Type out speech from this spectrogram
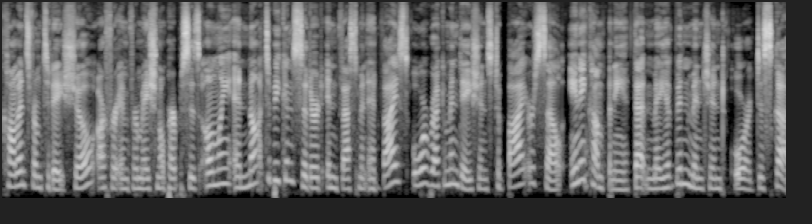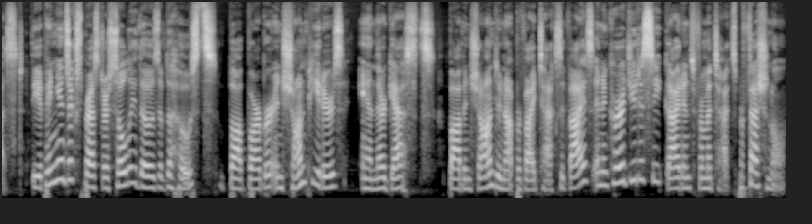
Comments from today's show are for informational purposes only and not to be considered investment advice or recommendations to buy or sell any company that may have been mentioned or discussed. The opinions expressed are solely those of the hosts, Bob Barber and Sean Peters, and their guests. Bob and Sean do not provide tax advice and encourage you to seek guidance from a tax professional.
